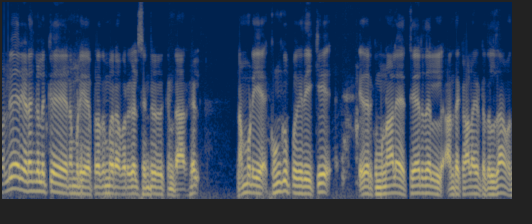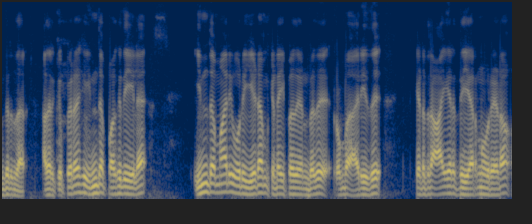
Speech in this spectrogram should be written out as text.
பல்வேறு இடங்களுக்கு நம்முடைய பிரதமர் அவர்கள் சென்றிருக்கின்றார்கள். நம்முடைய கொங்கு பகுதிக்கு இதற்கு முன்னாலே தேர்தல் அந்த காலகட்டத்தில் தான் வந்திருந்தார். அதற்கு பிறகு இந்த பகுதியில் இந்த மாதிரி ஒரு இடம் கிடைப்பது என்பது ரொம்ப அரிது. கிட்டத்தட்ட ஆயிரத்தி இரநூறு இடம்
